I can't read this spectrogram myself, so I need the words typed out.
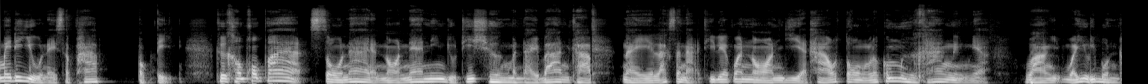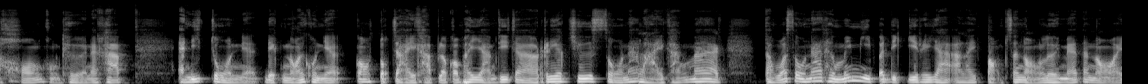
ไม่ได้อยู่ในสภาพ ปกติ คือเขาพบว่าโซนาเนี่ยนอนแน่นิ่งอยู่ที่เชิงบันไดบ้านครับ ในลักษณะที่เรียกว่านอนเหยียดเท้าตรง แล้วก็มือข้างหนึ่งเนี่ยวางไว้อยู่ที่บนท้องของเธอนะครับแอนดี้โจเนี่ยเด็กน้อยคนนี้ก็ตกใจครับ แล้วก็พยายามที่จะเรียกชื่อโซนาหลายครั้งมาก แต่ว่าโซนาเธอไม่มีปฏิกิริยาอะไรตอบสนองเลยแม้แต่น้อย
